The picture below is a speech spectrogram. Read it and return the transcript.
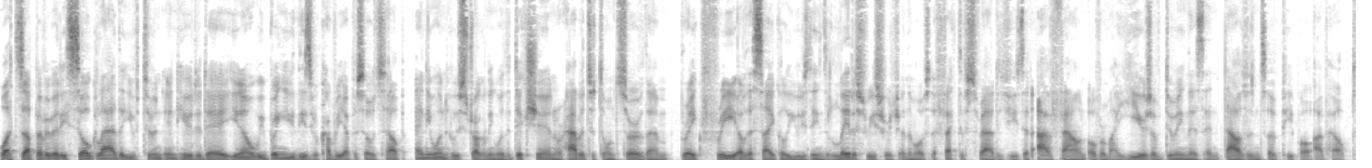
What's up, everybody? So glad that you've tuned in here today. You know, we bring you these recovery episodes to help anyone who's struggling with addiction or habits that don't serve them break free of the cycle using the latest research and the most effective strategies that I've found over my years of doing this and thousands of people I've helped.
